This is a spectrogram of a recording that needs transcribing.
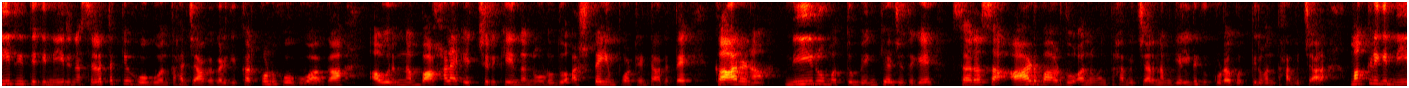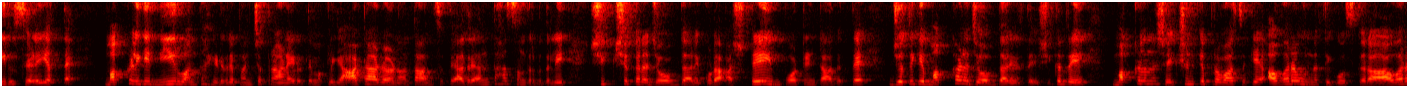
ಈ ರೀತಿಯಾಗಿ ನೀರಿನ ಸೆಳೆತಕ್ಕೆ ಹೋಗುವಂತಹ ಜಾಗಗಳಿಗೆ ಕರ್ಕೊಂಡು ಹೋಗುವಾಗ ಅವರನ್ನ ಬಹಳ ಎಚ್ಚರಿಕೆಯಿಂದ ನೋಡೋದು ಅಷ್ಟೇ ಇಂಪಾರ್ಟೆಂಟ್ ಆಗುತ್ತೆ. ಕಾರಣ ನೀರು ಮತ್ತು ಬೆಂಕಿಯ ಜೊತೆಗೆ ಸರಸ ಆಡಬಾರ್ದು ಅನ್ನುವಂತಹ ವಿಚಾರ ನಮ್ಗೆಲ್ರಿಗೂ ಕೂಡ ಗೊತ್ತಿರುವಂತಹ ವಿಚಾರ. ಮಕ್ಕಳಿಗೆ ನೀರು ಸೆಳೆಯತ್ತೆ. ಮಕ್ಕಳಿಗೆ ನೀರು ಅಂತ ಹೇಳಿದ್ರೆ ಪಂಚಪ್ರಾಣ ಇರುತ್ತೆ. ಮಕ್ಕಳಿಗೆ ಆಟ ಆಡೋಣ ಅಂತ ಅನ್ಸುತ್ತೆ. ಆದರೆ ಅಂತಹ ಸಂದರ್ಭದಲ್ಲಿ ಶಿಕ್ಷಕರ ಜವಾಬ್ದಾರಿ ಕೂಡ ಅಷ್ಟೇ ಇಂಪಾರ್ಟೆಂಟ್ ಆಗುತ್ತೆ. ಜೊತೆಗೆ ಮಕ್ಕಳ ಜವಾಬ್ದಾರಿ ಇರುತ್ತೆ. ಯಾಕಂದ್ರೆ ಮಕ್ಕಳನ್ನ ಶೈಕ್ಷಣಿಕ ಪ್ರವಾಸಕ್ಕೆ, ಅವರ ಉನ್ನತಿಗೋಸ್ಕರ, ಅವರ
